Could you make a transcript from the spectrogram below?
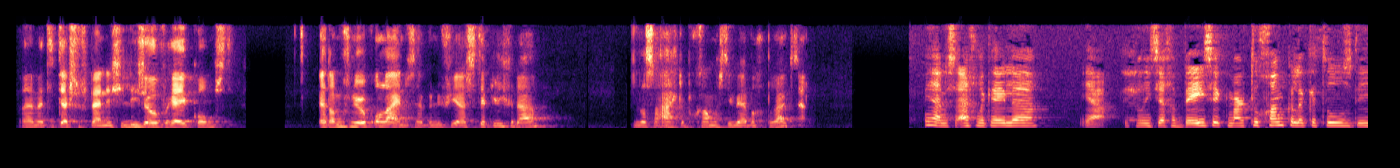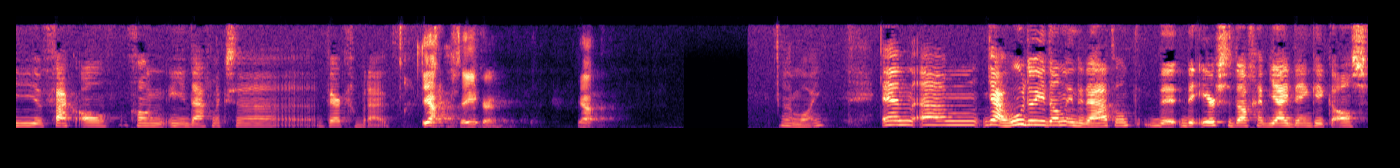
met die TechSharks pen is je leaseovereenkomst ja, dat moest nu ook online. Dus dat hebben we nu via Stiply gedaan. Dus dat zijn eigenlijk de programma's die we hebben gebruikt. Ja, ja dus eigenlijk hele, ja, ik wil niet zeggen basic, maar toegankelijke tools die je vaak al gewoon in je dagelijkse eh, werk gebruikt. Ja, zeker. Ja. Ja, mooi. En um, ja, hoe doe je dan inderdaad? Want de, de eerste dag heb jij denk ik als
